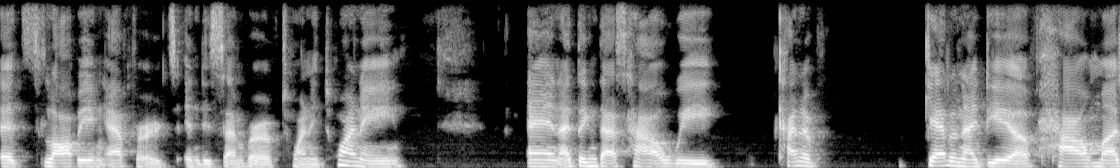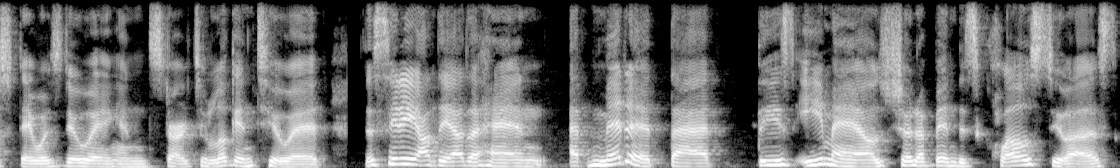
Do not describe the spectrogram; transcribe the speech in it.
its lobbying efforts in December of 2020. And I think that's how we kind of get an idea of how much they was doing and start to look into it. The city, on the other hand, admitted that these emails should have been disclosed to us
